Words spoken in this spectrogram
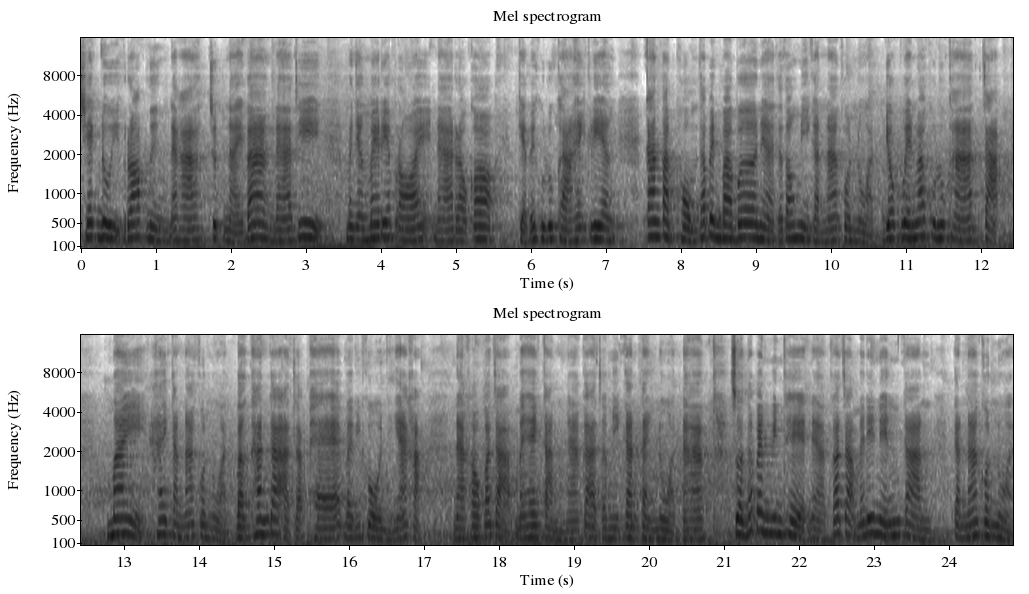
เช็คดูอีกรอบหนึ่งนะคะ จุดไหนบ้างนะคะที่มันยังไม่เรียบร้อยนะเราก็ เก็บให้คุณลูกค้าให้เกลี้ยง การตัดผมถ้าเป็นบาร์เบอร์เนี่ยจะต้องมีกันหน้าโกนหนวด ยกเว้นว่าคุณลูกค้าจะไม่ให้กันหน้าโกนหนวด บางท่านก็อาจจะแพ้ใบมิโกนอย่างเงี้ยค่ะนะเขาก็จะไม่ให้กันนะก็อาจจะมีการแต่งหนวดนะคะ ส่วนถ้าเป็นวินเทจเนี่ยก็จะไม่ได้เน้นการกันหน้าโกนหนวด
